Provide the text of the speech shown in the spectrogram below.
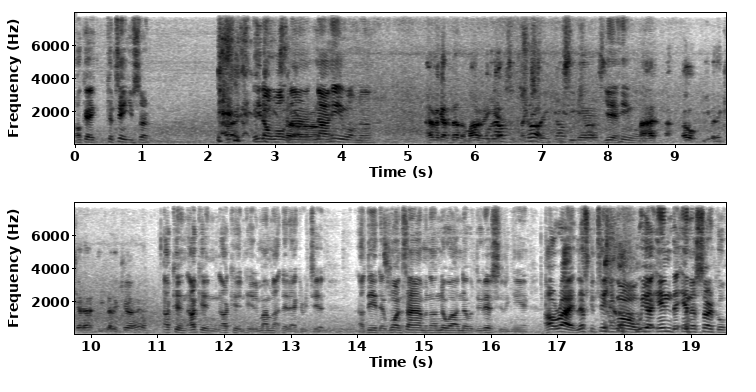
okay, continue, sir. He don't want So, none. um, Nah, he ain't want none. I haven't got another monitor Oh, yet. that was a like truck. stream PC games. Yeah, he ain't want I, none. I, oh, you better kill that. You better kill him. I couldn't, I couldn't, I couldn't hit him. I'm not that accurate yet. I did that one time, and I know I'll never do that shit again. All right, let's continue on. We are in the inner circle.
